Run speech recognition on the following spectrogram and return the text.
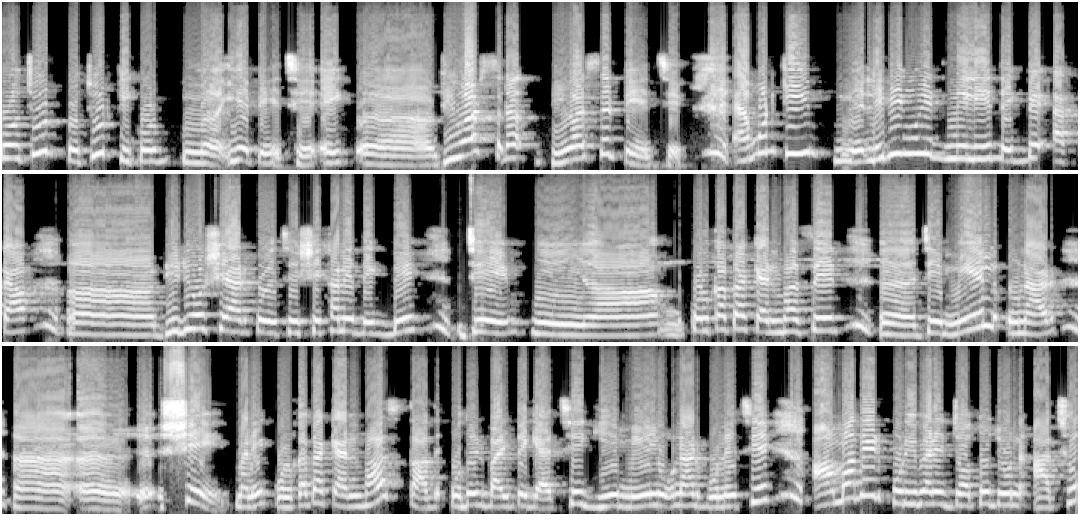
প্রচুর প্রচুর কি ইয়ে পেয়েছে, এই ভিউয়ার্সরা ভিউয়ার্সের পেয়েছে। এমনকি লিভিং উইথ মিলি দেখবে একটা ভিডিও শেয়ার করেছে, সেখানে দেখবে যে কলকাতা ক্যানভাসের যে মেল ওনার সে মানে কলকাতা ক্যানভাস তাদের ওদের বাড়িতে গেছে, গিয়ে মেল ওনার বলেছে, আমাদের পরিবারের যতজন আছো,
